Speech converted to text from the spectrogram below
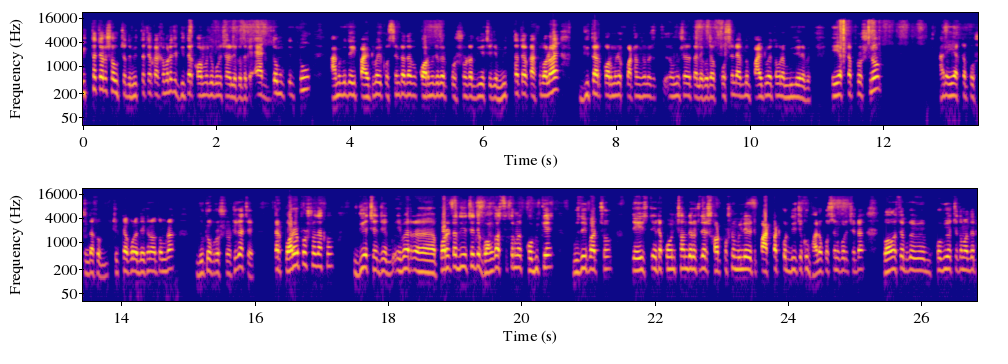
মিথ্যাচার সহ উচ্চাদ মিথ্যাচার কাকে বলে? যে গীতার কর্মযোগ অনুসারে লেখা। থাকে একদম কিন্তু আমি কিন্তু এই পাই টু পাই কোশ্চেনটা দেখো, কর্মযোগের প্রশ্নটা দিয়েছে যে মিথ্যাচার কাকে বলা হয়? গীতার কর্মযোগ পাঠাংশ অনুসারে তা লেখো। দেখো কোশ্চেনটা একদম পাই টু পাই তোমরা মিলিয়ে নেবে। এই একটা প্রশ্ন, আর এই একটা প্রশ্ন, দেখো, ঠিকঠাক করে দেখে নাও তোমরা, দুটো প্রশ্ন, ঠিক আছে? তার পরের প্রশ্ন দেখো, দিয়েছে যে, এবার পরেরটা দিয়েছে যে গঙ্গা স্তোত্রমের কবিকে, বুঝতেই পারছ? এই- এটা কোন ছন্দে হচ্ছে শর্ট প্রশ্ন মিলে পাট পাট করে দিয়েছে, খুব ভালো কোশ্চেন করেছে এটা। গঙ্গা কবি হচ্ছে তোমাদের?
